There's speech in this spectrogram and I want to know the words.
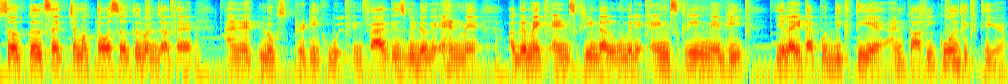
सर्कल सा, एक चमकता हुआ सर्कल बन जाता है and it looks pretty cool in fact इस वीडियो के एंड में, अगर मैं एक एंड स्क्रीन डालूँगा, मेरे एंड स्क्रीन में भी ये लाइट आपको दिखती है एंड काफ़ी कूल दिखती है।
